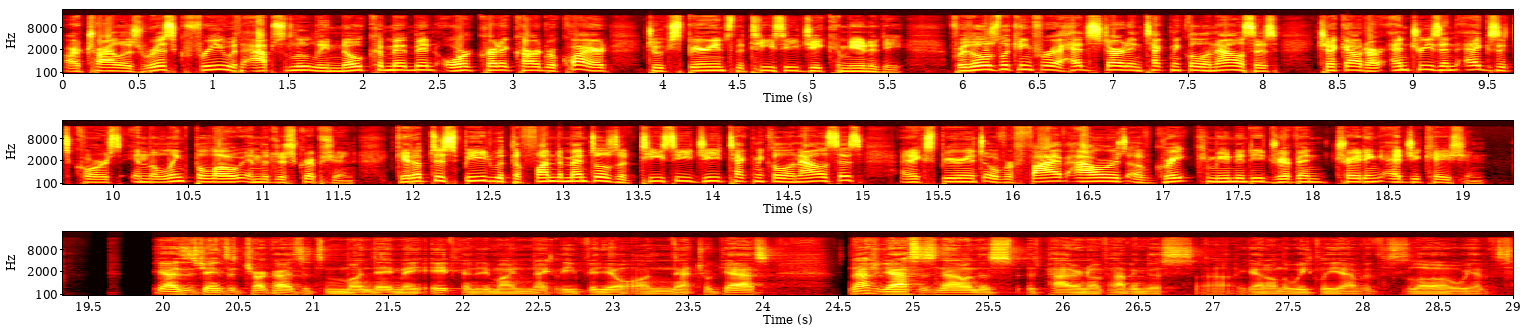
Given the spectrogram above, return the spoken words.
Our trial is risk free with absolutely no commitment or credit card required to experience the TCG community. For those looking for a head start in technical analysis, check check out our entries and exits course in the link below in the description. Get up to speed with the fundamentals of TCG technical analysis and experience over five hours of great community driven trading education. Hey guys, it's James the Chart Guys. It's Monday, May 8th. Going to do my nightly video on natural gas. Natural gas is now in this, this pattern of having this, uh, again, on the weekly, you have this low, we have this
